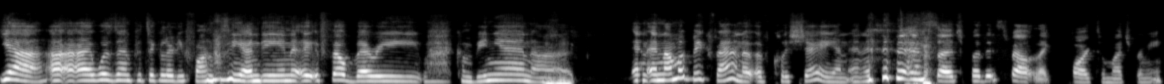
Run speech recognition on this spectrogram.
yeah i, I wasn't particularly fond of the ending. It felt very convenient uh Mhm. and and i'm a big fan of, of cliche and and, and such but this felt like far too much for me.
